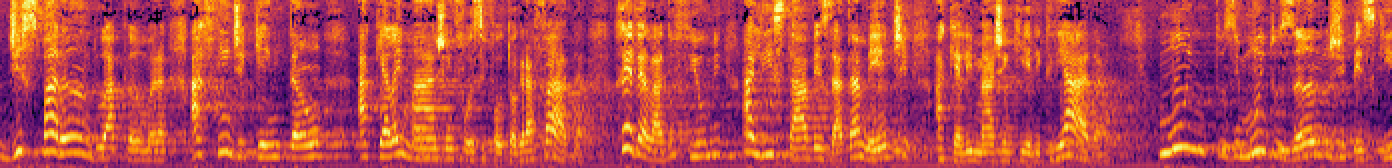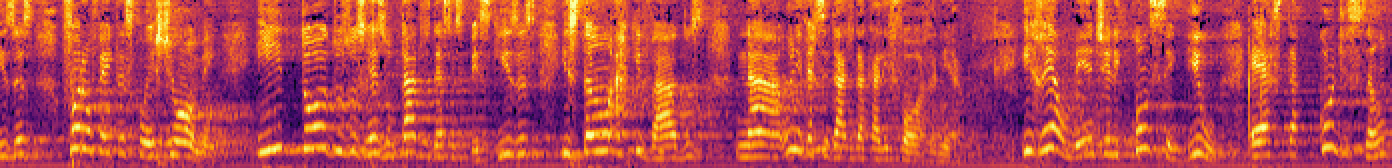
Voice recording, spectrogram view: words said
disparando a câmara, a fim de que então aquela imagem fosse fotografada. Revelado o filme, ali estava exatamente aquela imagem que ele criara. Muitos e muitos anos de pesquisas foram feitas com este homem e todos os resultados dessas pesquisas estão arquivados na Universidade da Califórnia. E realmente ele conseguiu esta condição,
